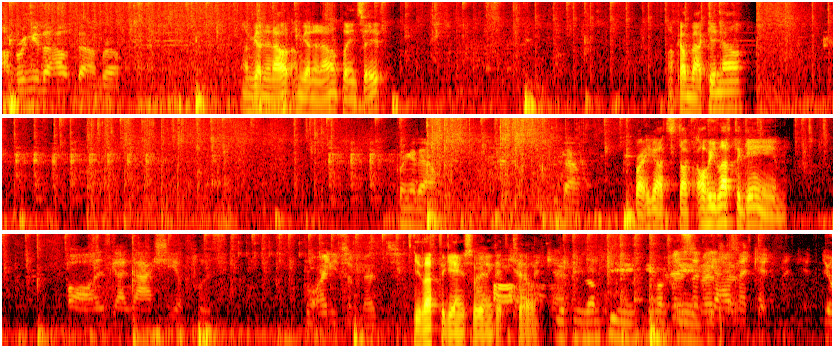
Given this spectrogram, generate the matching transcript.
I'm bringing the house down, bro. I'm getting out. I'm getting out. I'm playing safe. I'll come back in now. Bring it down. Down. Bro, he got stuck. Oh, he left the game. Oh, this guy's actually a pussy. Bro, I need some meds. He left the game so he didn't get Oh, killed. yeah, If he's empty, he's empty. Listen, yeah, I have medkit. Yo,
